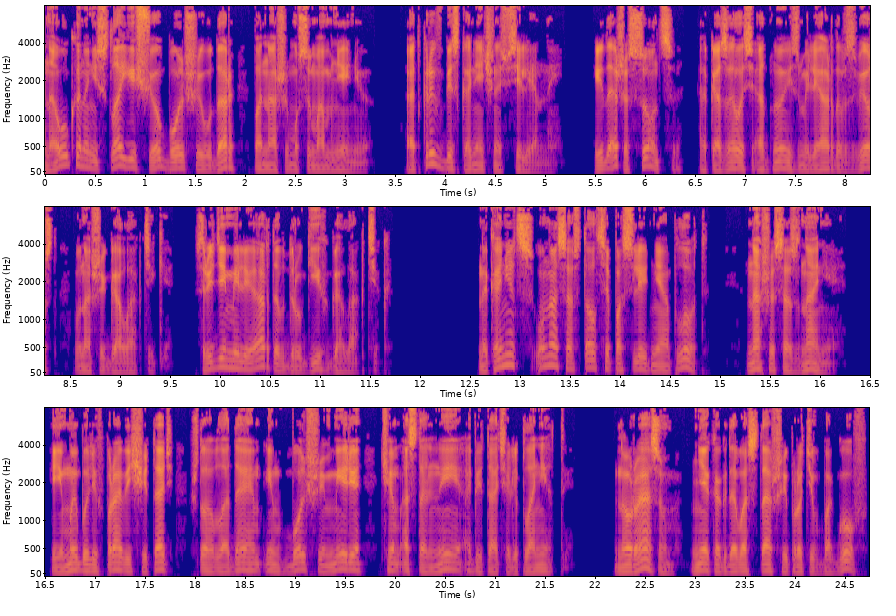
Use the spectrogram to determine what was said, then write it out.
наука нанесла еще больший удар по нашему самомнению, открыв бесконечность Вселенной. И даже Солнце оказалось одной из миллиардов звезд в нашей галактике, среди миллиардов других галактик. Наконец, у нас остался последний оплот — наше сознание, и мы были вправе считать, что обладаем им в большей мере, чем остальные обитатели планеты. Но разум, некогда восставший против богов,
